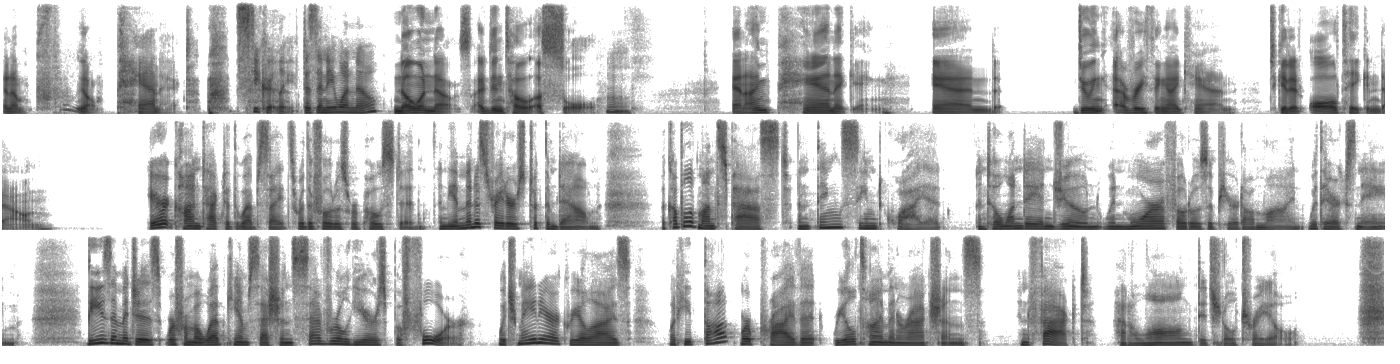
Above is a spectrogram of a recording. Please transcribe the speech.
And I'm, you know, panicked. Secretly, does anyone know? No one knows. I didn't tell a soul. Hmm. And I'm panicking and doing everything I can to get it all taken down Eric contacted the websites where the photos were posted, and the administrators took them down. A couple of months passed, and things seemed quiet until one day in June when more photos appeared online with Eric's name. These images were from a webcam session several years before, which made Eric realize what he thought were private, real time interactions, in fact, had a long digital trail.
